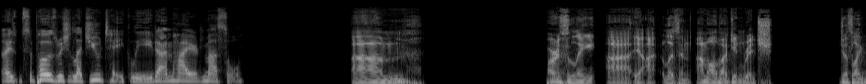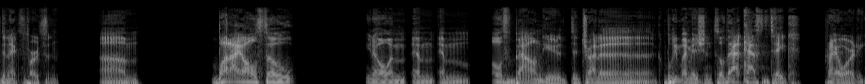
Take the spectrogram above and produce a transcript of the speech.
I suppose we should let you take lead. I'm hired muscle. Um, personally, uh, yeah, I, listen, I'm all about getting rich, just like the next person. Um, but I also, you know, am am am oath bound here to try to complete my mission. So that has to take priority.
